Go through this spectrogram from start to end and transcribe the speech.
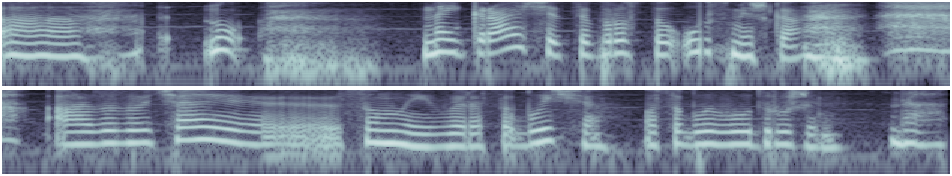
е, ну, найкраще це просто усмішка, а зазвичай е, сумний вираз обличчя, особливо у дружин. Да.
